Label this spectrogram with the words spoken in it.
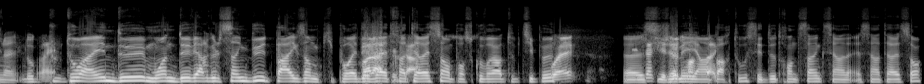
Ouais, donc Ouais. plutôt un N2, moins de 2,5 buts par exemple, qui pourrait déjà Voilà, être intéressant pour se couvrir un tout petit peu. Ouais. Euh, ça, si jamais il y a un 2,35. partout, c'est 2,35, c'est intéressant.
